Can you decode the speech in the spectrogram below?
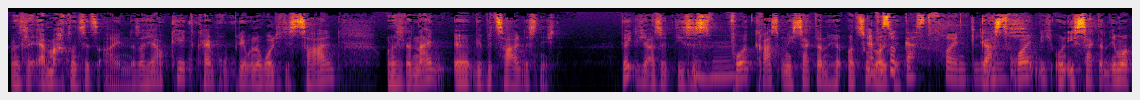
Und dann sagt er, er macht uns jetzt ein. Da sage ich, ja, okay, kein Problem. Und dann wollte ich das zahlen. Und dann sagt er, nein, äh, wir bezahlen das nicht. Wirklich, also dieses voll krass. Und ich sage dann, hört mal zu, Mhm. Einfach Leute. so gastfreundlich. Gastfreundlich. Und ich sage dann immer,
